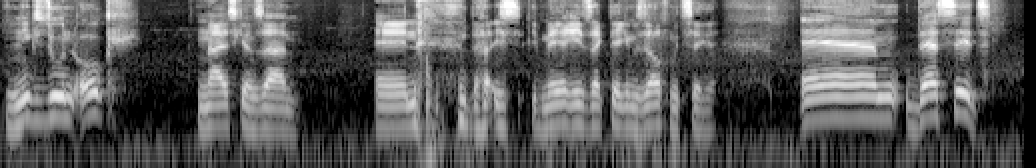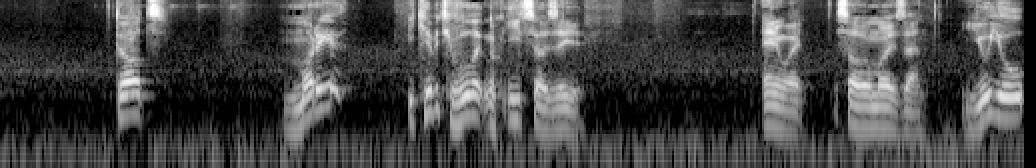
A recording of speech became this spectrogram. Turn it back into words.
niks doen ook nice kan zijn. En dat is meer iets dat ik tegen mezelf moet zeggen. En that's it. Tot morgen. Ik heb het gevoel dat ik nog iets zou zeggen. Anyway, het zal wel mooi zijn. Joejoe.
